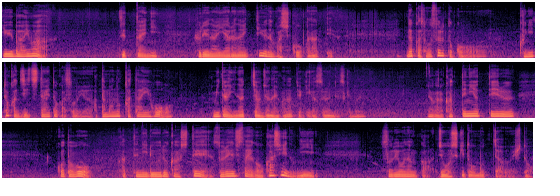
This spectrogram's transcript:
いう場合は絶対に触れないやらないっていうなんか思考かなっていう。なんかそうするとこう国とか自治体とかそういう頭の固い方みたいになっちゃうんじゃないかなっていう気がするんですけどね。だから勝手にやっていることを勝手にルール化してそれ自体がおかしいのにそれをなんか常識と思っちゃう人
